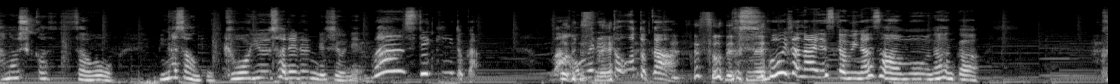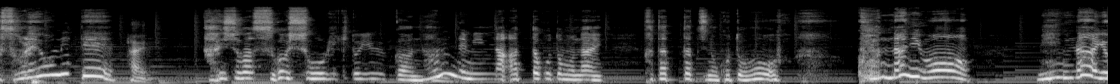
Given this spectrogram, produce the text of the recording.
楽しさを皆さんこう共有されるんですよね。わー素敵とか、わー、ね、おめでとうとか。そうですね。すごいじゃないですか、皆さん。もうなんか、それを見て、はい。最初はすごい衝撃というか、なんでみんな会ったこともない方たちのことを、こんなにもみんな喜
